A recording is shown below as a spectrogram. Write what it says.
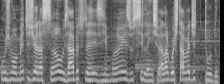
os momentos de oração, os hábitos das irmãs, o silêncio, ela gostava de tudo.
